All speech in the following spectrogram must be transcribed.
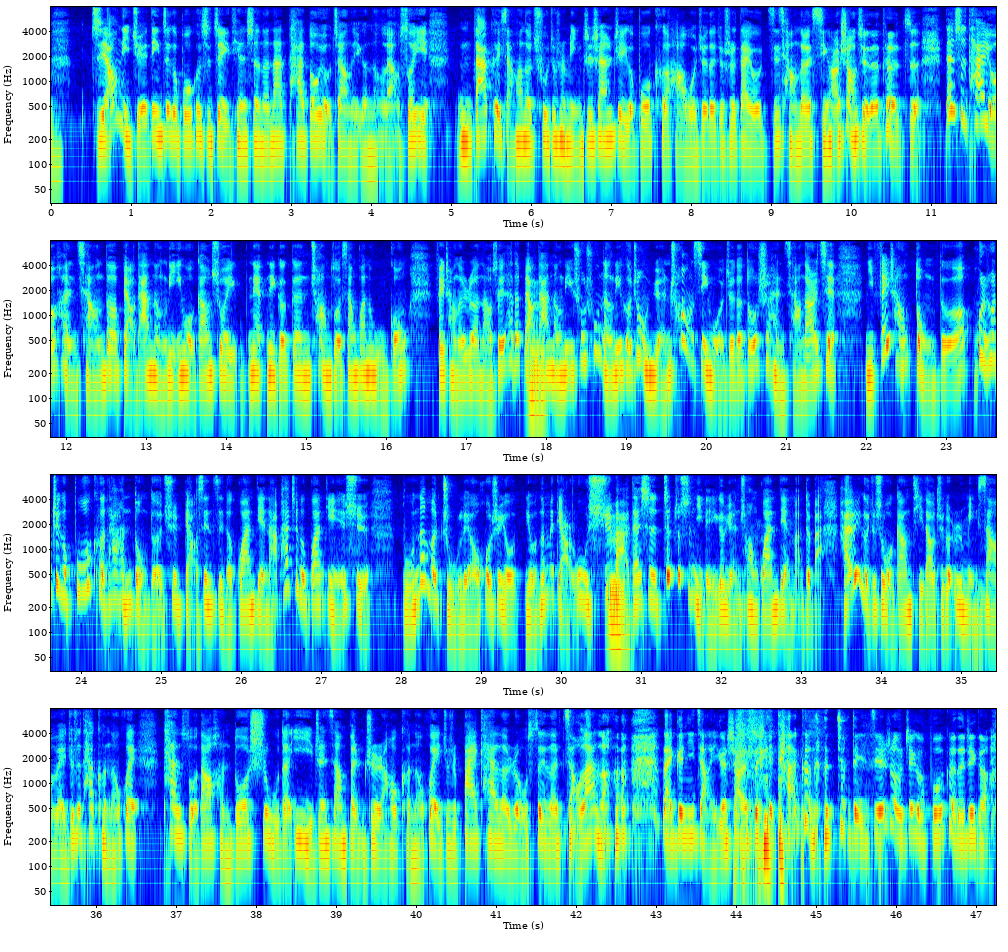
只要你决定这个播客是这一天生的，那它都有这样的一个能量，所以嗯，大家可以想象得出，就是明之山这个播客哈，我觉得就是带有极强的形而上学的特质，但是它有很强的表达能力，因为我刚说那 那个跟创作相关的武功非常的热闹，所以它的表达能力、输出能力和这种原创性，我觉得都是很强的，而且你非常懂得，或者说这个播客它很懂得去表现自己的观点，哪怕这个观点也许不那么主流，或者是有有那么点儿误。虚吧，但是这就是你的一个原创观点嘛，对吧？还有一个就是我刚提到这个日敏相位，就是他可能会探索到很多事物的意义、真相、本质，然后可能会就是掰开了、揉碎了、嚼烂了，来跟你讲一个事儿，所以他可能就得接受这个播客的这个，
